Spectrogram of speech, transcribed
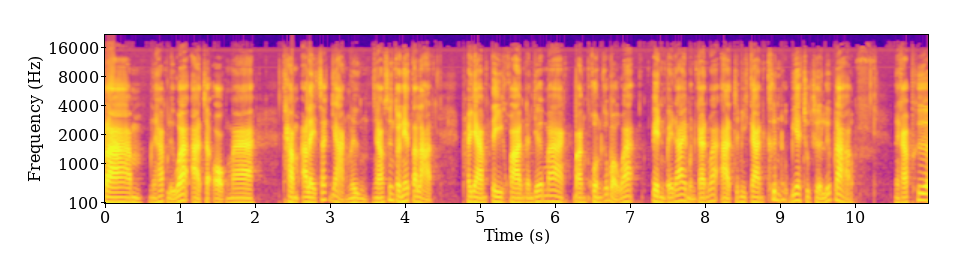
ปรามนะครับหรือว่าอาจจะออกมาทำอะไรสักอย่างหนึ่งนะครับซึ่งตอนนี้ตลาดพยายามตีความกันเยอะมาก บางคนก็บอกว่าเป็นไปได้เหมือนกันว่าอาจจะมีการขึ้นดอกเบี้ยฉุกเฉินหรือเปล่า นะครับเพื่อ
